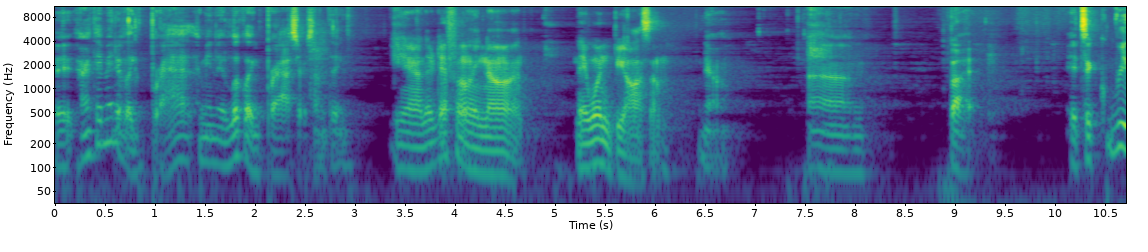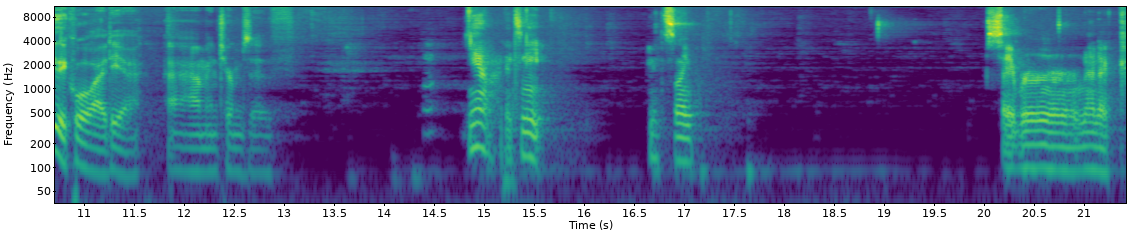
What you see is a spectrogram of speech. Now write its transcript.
They, aren't they made of like brass? I mean, they look like brass or something. Yeah, they're definitely not. They wouldn't be awesome. No. Um, but it's a really cool idea um, in terms of Yeah, it's neat. It's like cybernetic,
